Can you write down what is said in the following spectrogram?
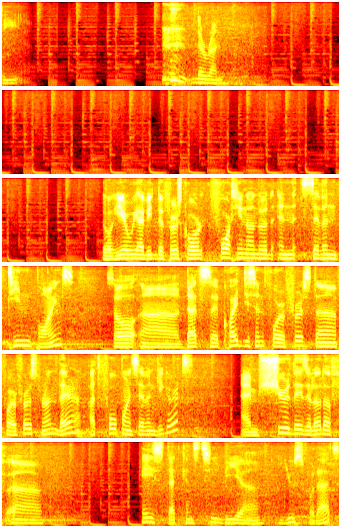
the the run. So here we have it, the first score, 1417 points. So uh, that's uh, quite decent for a first uh, for a first run there at 4.7 gigahertz. I'm sure there's a lot of pace that can still be uh, used for that.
